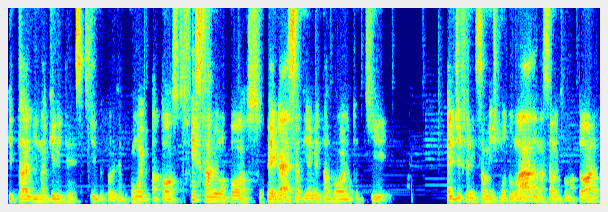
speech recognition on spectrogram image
que está ali naquele tecido, por exemplo, como o hepatócito. Quem sabe eu não posso pegar essa via metabólica que é diferencialmente modulada na célula inflamatória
